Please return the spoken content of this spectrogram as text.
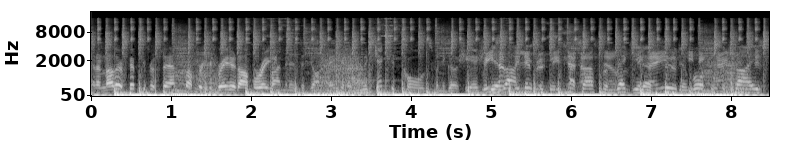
and another 50% suffer degraded operation. Prime Minister John Major has rejected calls for negotiations. We have Iraq has been cut off from regular food and water supplies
